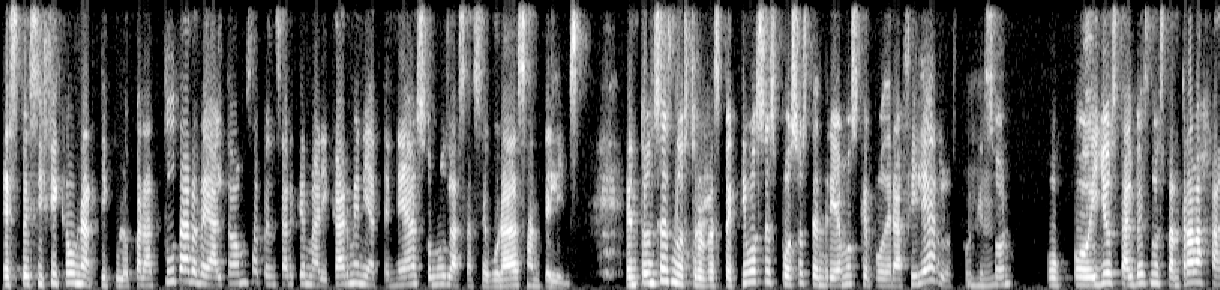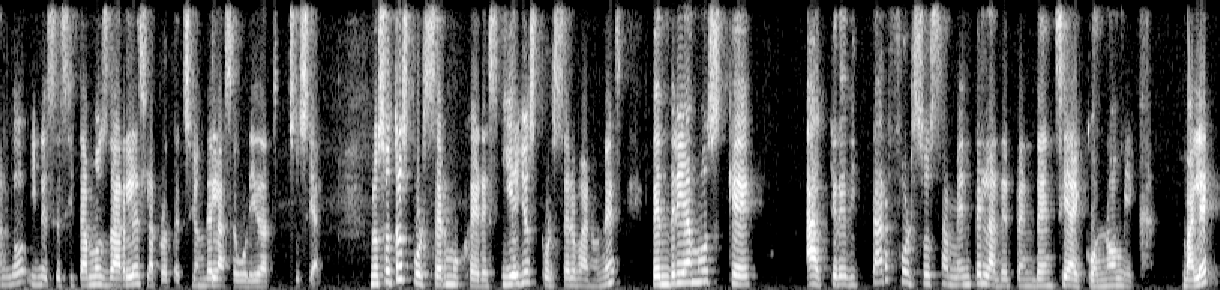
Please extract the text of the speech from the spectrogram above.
especifica un artículo. Para tú dar de alta, vamos a pensar que Mari Carmen y Atenea somos las aseguradas ante el IMSS. Entonces, nuestros respectivos esposos tendríamos que poder afiliarlos porque son o, o, ellos tal vez no están trabajando y necesitamos darles la protección de la seguridad social. Nosotros por ser mujeres y ellos por ser varones, tendríamos que acreditar forzosamente la dependencia económica, ¿vale?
